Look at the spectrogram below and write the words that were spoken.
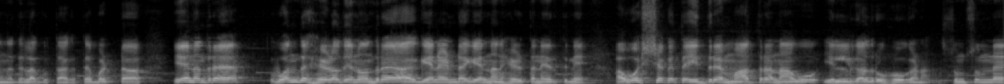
ಅನ್ನೋದೆಲ್ಲ ಗೊತ್ತಾಗುತ್ತೆ. ಬಟ್ ಏನಂದರೆ, ಒಂದು ಹೇಳೋದೇನು ಅಂದರೆ ಅಗೇನ್ ಆ್ಯಂಡ್ ಅಗೇನ್ ನಾನು ಹೇಳ್ತಾನೆ ಇರ್ತೀನಿ, ಅವಶ್ಯಕತೆ ಇದ್ದರೆ ಮಾತ್ರ ನಾವು ಎಲ್ಲಿಗಾದರೂ ಹೋಗೋಣ. ಸುಮ್ಮ ಸುಮ್ಮನೆ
